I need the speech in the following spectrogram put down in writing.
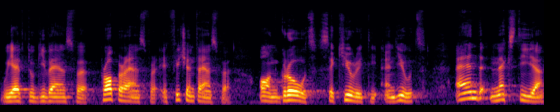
we have to give answer, proper answer, efficient answer on growth, security, and youth. And next year,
